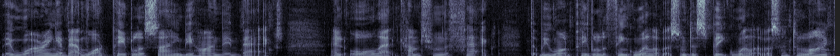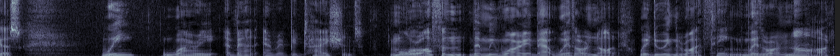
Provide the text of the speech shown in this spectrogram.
they're worrying about what people are saying behind their backs. And all that comes from the fact that we want people to think well of us and to speak well of us and to like us. We worry about our reputations more often than we worry about whether or not we're doing the right thing, whether or not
